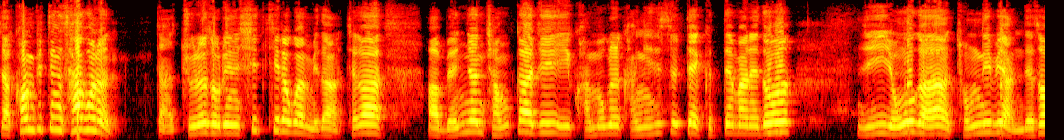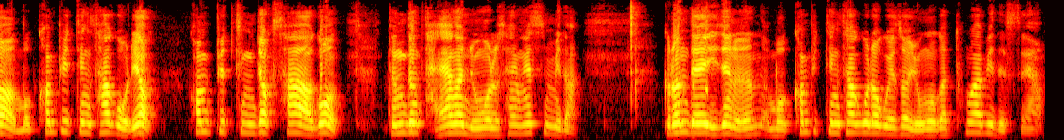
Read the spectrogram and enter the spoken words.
자, 컴퓨팅 사고는 자, 줄여서 우리는 CT라고 합니다. 제가 아, 몇 년 전까지 이 과목을 강의했을 때 그때만 해도 이 용어가 정립이 안 돼서 뭐 컴퓨팅 사고력, 컴퓨팅적 사고 등등 다양한 용어를 사용했습니다. 그런데 이제는 뭐 컴퓨팅 사고라고 해서 용어가 통합이 됐어요.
